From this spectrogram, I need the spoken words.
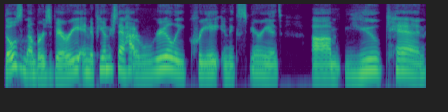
those mm-hmm. numbers vary. And if you understand how to really create an experience, um, you can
